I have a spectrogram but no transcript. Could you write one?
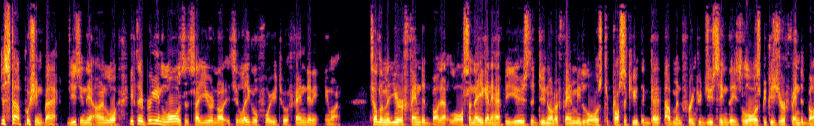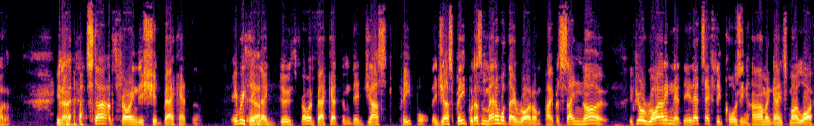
Just start pushing back using their own law. If they bring in laws that say you're not, it's illegal for you to offend anyone. Tell them that you're offended by that law. So now you're going to have to use the do not offend me laws to prosecute the government for introducing these laws because you're offended by them. You know, start throwing this shit back at them. Everything yeah. they do, throw it back at them. They're just people. They're just people. It doesn't matter what they write on paper. Say no. If you're writing that there, that's actually causing harm against my life.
